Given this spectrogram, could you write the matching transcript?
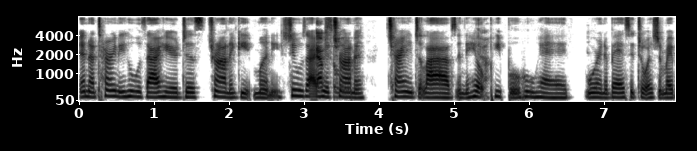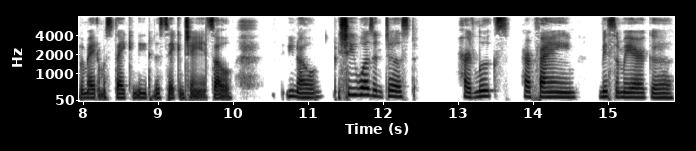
an attorney who was out here just trying to get money. She was out Absolutely. here trying to change lives and to help yeah. people who had were in a bad situation, maybe made a mistake and needed a second chance. So, you know, she wasn't just her looks, her fame, Miss America,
